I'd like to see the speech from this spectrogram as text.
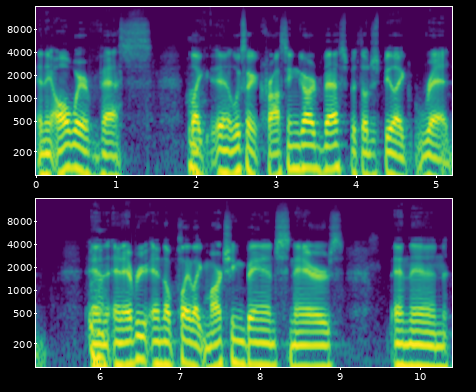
and they all wear vests. Like and it looks like a crossing guard vest, but they'll just be like red, and Uh-huh. and every and they'll play like marching band snares, and then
